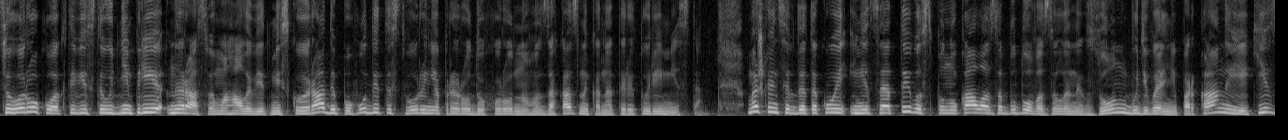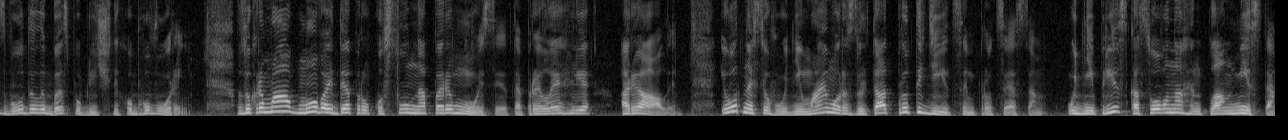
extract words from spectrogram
Цього року активісти у Дніпрі не раз вимагали від міської ради погодити створення природоохоронного заказника на території міста. Мешканців до такої ініціативи спонукала забудова зелених зон, будівельні паркани, які зводили без публічних обговорень. Зокрема, мова йде про косу на перемозі та прилеглі ареали. І от на сьогодні маємо результат протидії цим процесам. У Дніпрі скасовано генплан міста.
